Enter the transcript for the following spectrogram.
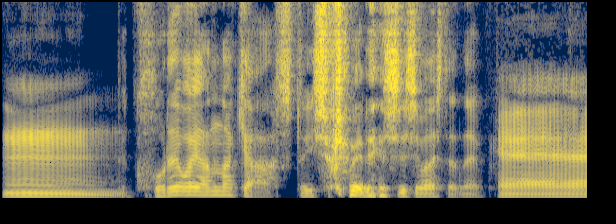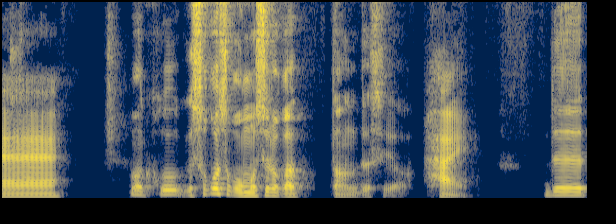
うーんで。これはやんなきゃ、つって一生懸命練習しましたね。へえ。まあ、そこそこ面白かったんですよ。はい。で、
